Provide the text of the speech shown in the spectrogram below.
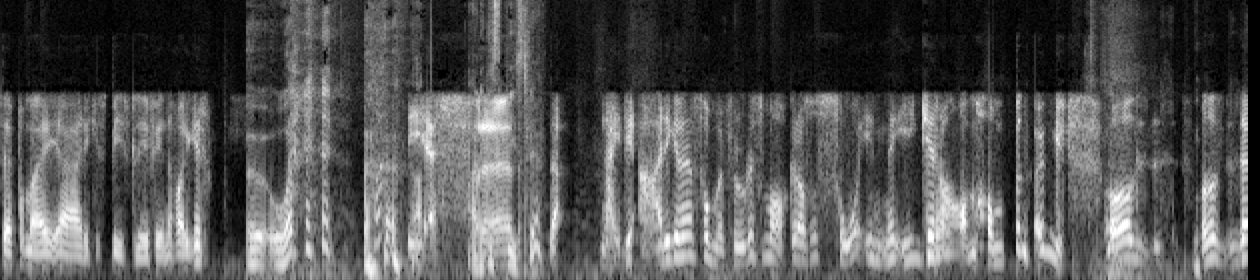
se på meg, jeg er ikke spiselig fine farger. Uh, what? Yes. Er de ikke Eh, spiselige? det- Nei, de er ikke det. Sommerfugler smaker altså så inne i granhampen høgg. Og, og, det,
